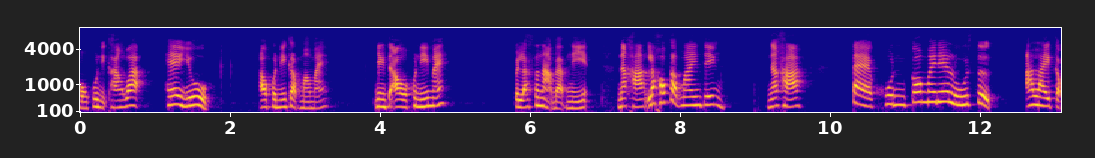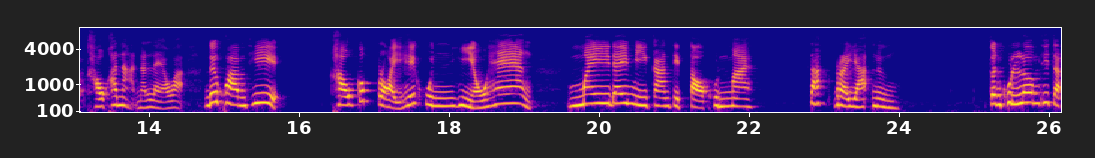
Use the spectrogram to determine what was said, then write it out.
ของคุณอีกครั้งว่า เฮ้ hey, ยูเอาคนนี้กลับมาไหมยังจะเอาคนนี้ไหมเป็นลักษณะแบบนี้นะคะ แล้วเขากลับมาจริงๆนะคะ แต่คุณก็ไม่ได้รู้สึกอะไรกับเขาขนาดนั้นแล้วอะด้วยความที่เขาก็ปล่อยให้คุณเหี่ยวแห้ง ไม่ได้มีการติดต่อคุณมาสักระยะหนึ่ง จนคุณเริ่มที่จะ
